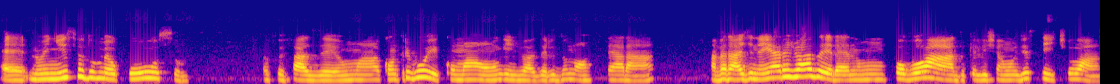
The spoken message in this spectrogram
É, no início do meu curso, eu fui fazer uma, contribuir com uma ONG em Juazeiro do Norte, Ceará, na verdade, nem era Juazeiro, é num povoado que eles chamam de sítio lá.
